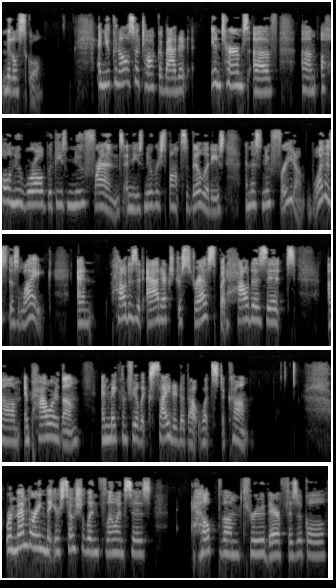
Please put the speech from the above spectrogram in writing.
middle school and you can also talk about it in terms of um, a whole new world with these new friends and these new responsibilities and this new freedom. What is this like? And how does it add extra stress, but how does it um, empower them and make them feel excited about what's to come? remembering that your social influences help them through their physical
